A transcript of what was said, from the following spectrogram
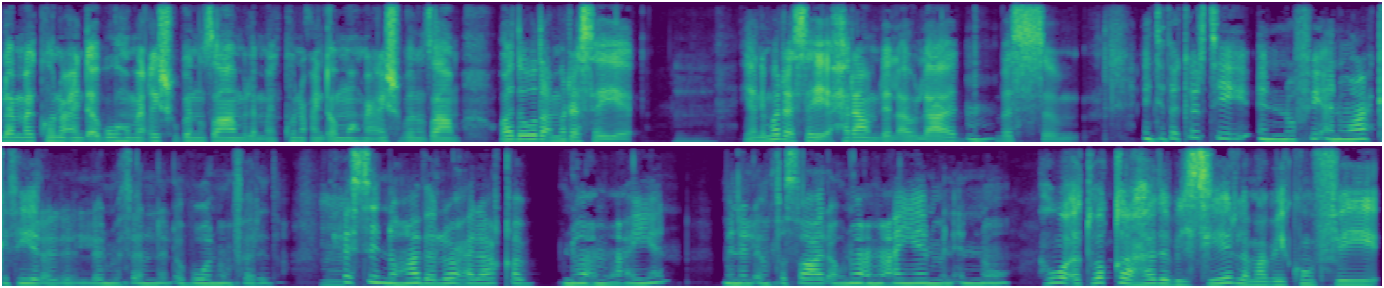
لما يكونوا عند أبوهم يعيشوا بنظام لما يكونوا عند أمهم يعيشوا بنظام وهذا وضع مرة سيء. يعني مرة سيء حرام للأولاد مم. بس أنت ذكرتي إنه في أنواع كثيرة لل- مثلا للأبوة المنفردة تحسي إنه هذا له علاقة بنوع معين من الانفصال أو نوع معين من إنه هو أتوقع هذا بيصير لما بيكون في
